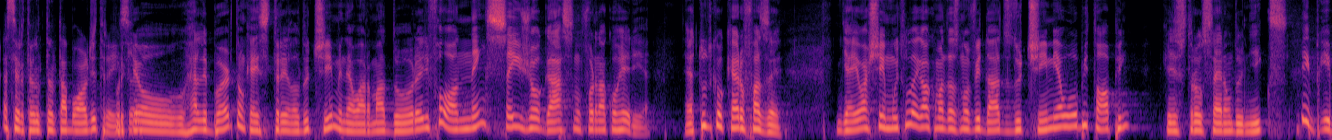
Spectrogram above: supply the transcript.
Acertando tanta bola de três. Porque né? o Halliburton, que é a estrela do time, né, o armador, ele falou: ó, nem sei jogar se não for na correria. É tudo que eu quero fazer. E aí eu achei muito legal que uma das novidades do time é o Obi Toppin, que eles trouxeram do Knicks. E, e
